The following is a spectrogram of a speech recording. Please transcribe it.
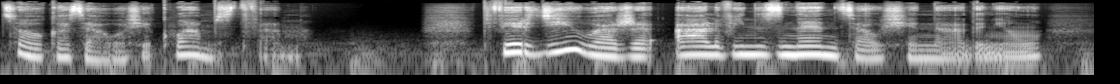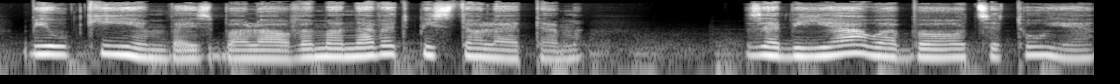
co okazało się kłamstwem. Twierdziła, że Alvin znęcał się nad nią, bił kijem baseballowym, a nawet pistoletem. Zabijała, bo, cytuję,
